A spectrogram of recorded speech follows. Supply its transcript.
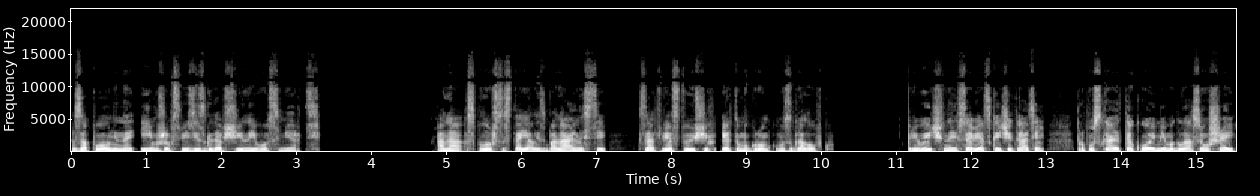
заполнена им же в связи с годовщиной его смерти. Она сплошь состояла из банальностей, соответствующих этому громкому заголовку. Привычный советский читатель пропускает такое мимо глаз и ушей.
